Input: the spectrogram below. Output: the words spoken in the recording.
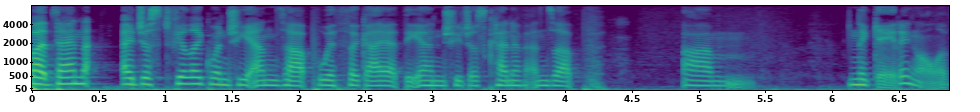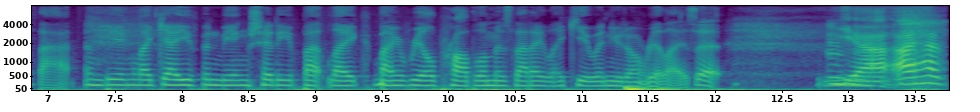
But then I just feel like when she ends up with the guy at the end, she just kind of ends up um, negating all of that and being like, "Yeah, you've been being shitty, but like my real problem is that I like you and you don't realize it." Yeah, mm-hmm. I have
